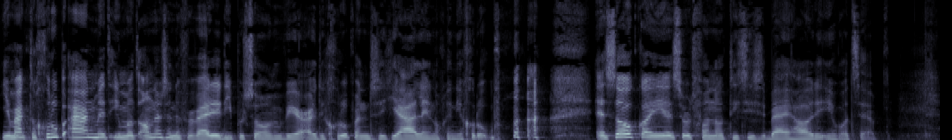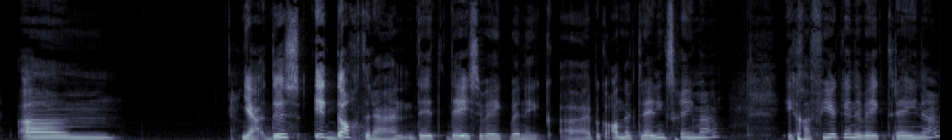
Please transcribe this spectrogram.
Je maakt een groep aan met iemand anders en dan verwijder je die persoon weer uit die groep. En dan zit jij alleen nog in die groep. en zo kan je een soort van notities bijhouden in WhatsApp. Ehm, ja, dus ik dacht eraan, dit, deze week ben ik, uh, heb ik een ander trainingsschema. Ik ga vier keer in de week trainen.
